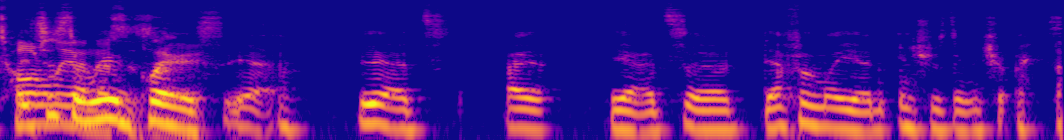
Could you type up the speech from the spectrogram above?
Totally it's just a weird place. Yeah. Yeah, it's I yeah, it's uh, definitely an interesting choice.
